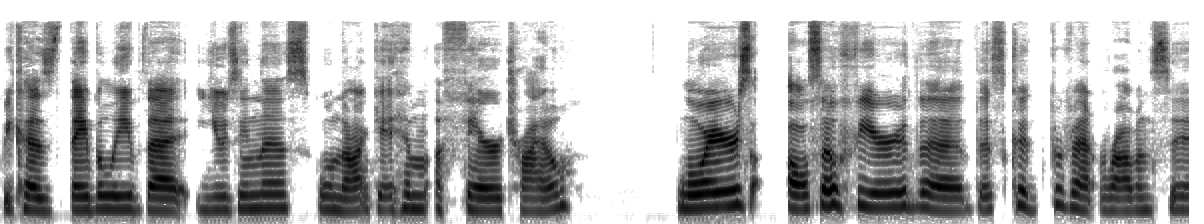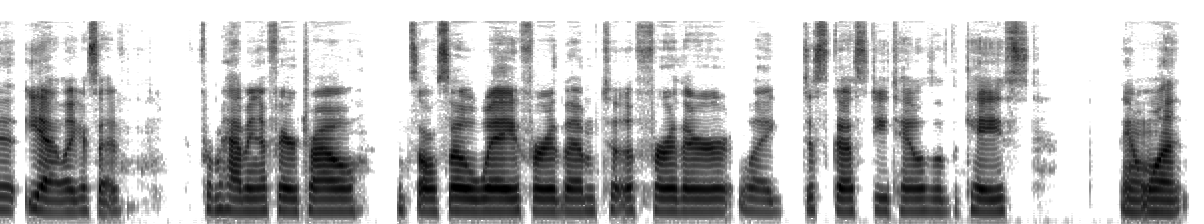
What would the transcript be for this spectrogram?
Because they believe that using this will not get him a fair trial. Lawyers also fear that this could prevent Robinson, yeah, like I said, from having a fair trial. It's also a way for them to further like discuss details of the case. They don't want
